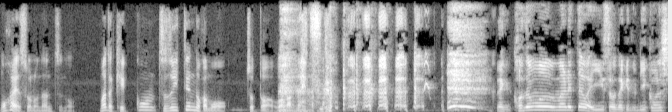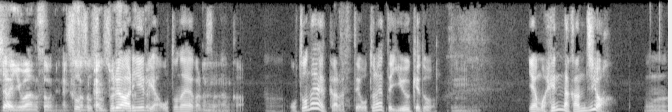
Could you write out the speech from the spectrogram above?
もはやその、なんつうの、まだ結婚続いてんのかも、ちょっとわかんないですが。なんか子供生まれたは言いそうだけど、離婚したは言わんそうね。なんかそうそうそう。それはあり得るん。やん。大人やからさ、うんなんか、うん。大人やからって、大人やったら言うけど、うん。いやもう変な感じよ。うん。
